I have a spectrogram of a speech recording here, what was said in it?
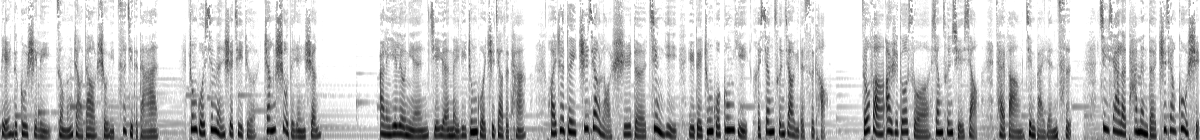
别人的故事里，总能找到属于自己的答案。中国新闻社记者张树的人生。二零一六年结缘美丽中国支教的他，怀着对支教老师的敬意与对中国公益和乡村教育的思考，走访二十多所乡村学校，采访近百人次，记下了他们的支教故事。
